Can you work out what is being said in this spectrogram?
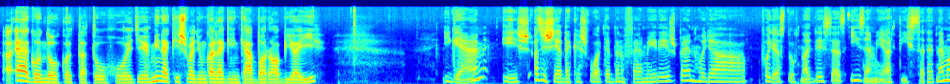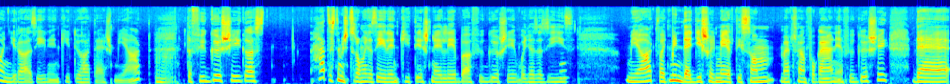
elgondolkodtató, hogy minek is vagyunk a leginkább a rabjai, Igen, és az is érdekes volt ebben a felmérésben, hogy a fogyasztók nagy része az íze miatt is tehát nem annyira az élénkítő hatás miatt. Mm. Tehát a függőség az, hát ezt nem is tudom, hogy az élénkítésnél lép be a függőség, vagy az az íz miatt, vagy mindegy is, hogy miért iszom, mert fenn fog állni a függőség, de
